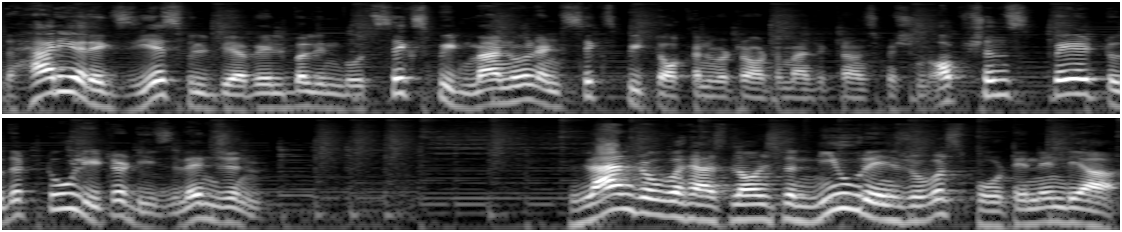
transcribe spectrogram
The Harrier XZS will be available in both 6-speed manual and 6-speed torque converter automatic transmission options paired to the 2-litre diesel engine. Land Rover has launched the new Range Rover Sport in India.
